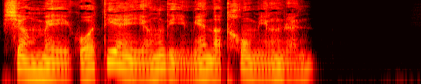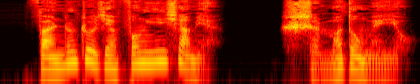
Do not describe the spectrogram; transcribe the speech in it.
像美国电影里面的透明人。反正这件风衣下面什么都没有。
